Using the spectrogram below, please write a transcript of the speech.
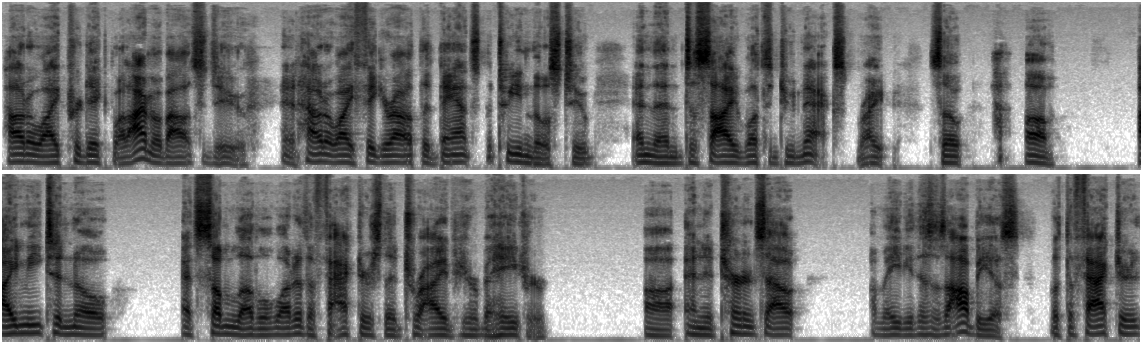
How do I predict what I'm about to do? And how do I figure out the dance between those two and then decide what to do next? Right. So um, I need to know at some level what are the factors that drive your behavior. Uh, and it turns out, uh, maybe this is obvious, but the factor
